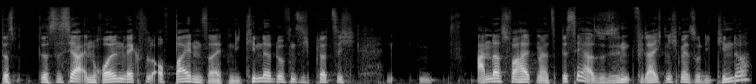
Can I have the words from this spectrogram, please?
das, das ist ja ein Rollenwechsel auf beiden Seiten. Die Kinder dürfen sich plötzlich anders verhalten als bisher. Also sie sind vielleicht nicht mehr so die Kinder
